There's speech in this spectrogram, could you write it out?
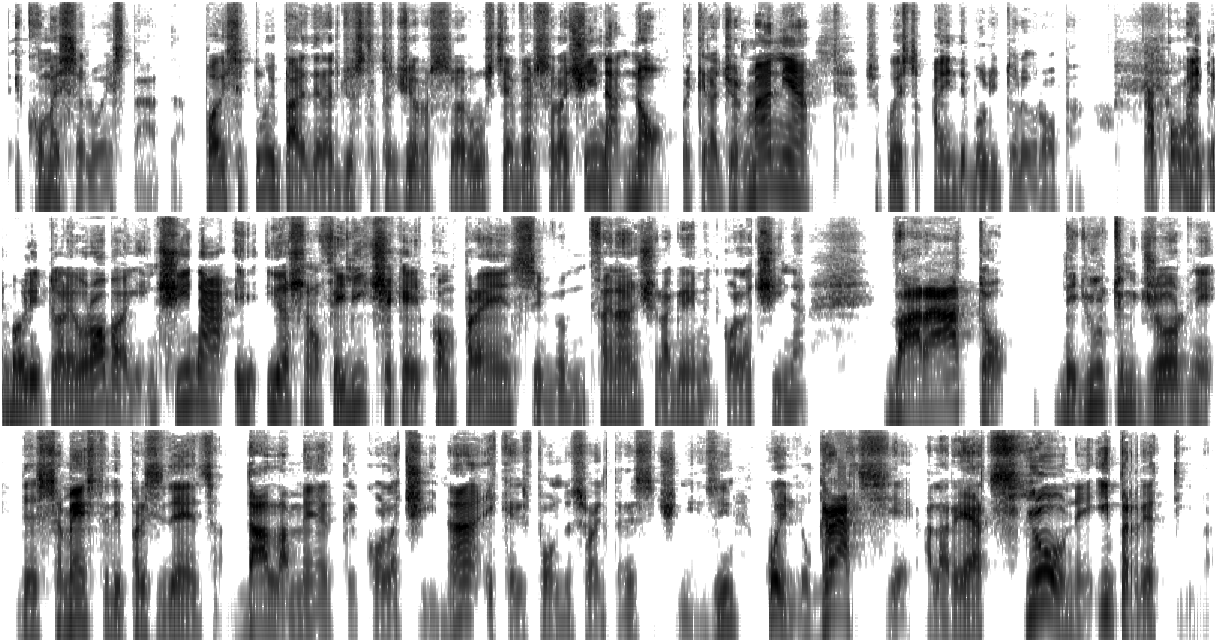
e come se lo è stata. Poi se tu mi parli della strategia verso la Russia e verso la Cina, no, perché la Germania su questo ha indebolito l'Europa. Appunto. Ha indebolito l'Europa, in Cina io sono felice che il Comprehensive Financial Agreement con la Cina, varato negli ultimi giorni del semestre di presidenza dalla Merkel con la Cina e che risponde solo a interessi cinesi, quello grazie alla reazione iperreattiva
